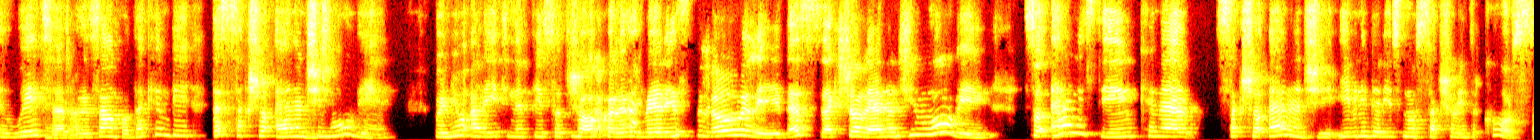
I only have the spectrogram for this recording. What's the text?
a waiter, for example, that can be that sexual energy moving. When you are eating a piece of chocolate very slowly, that's sexual energy moving. So anything can have sexual energy, even if there is no sexual intercourse.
